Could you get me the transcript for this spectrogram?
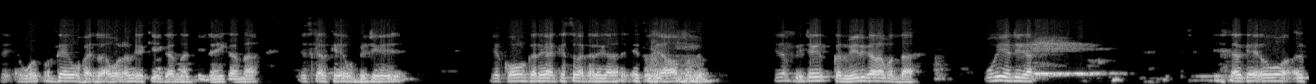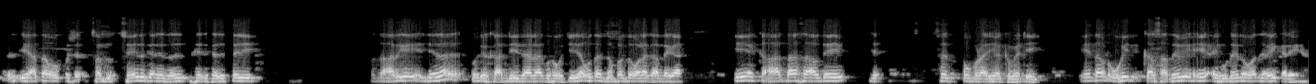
ਤੇ ਉਹ ਅੱਗੇ ਉਹ ਫੈਸਲਾ ਹੋ ਹੋਣਾ ਕੀ ਕਰਨਾ, ਕੀ ਨਹੀਂ ਕਰਨਾ, ਇਸ ਕਰਕੇ ਉਹ ਮੀਟਿੰਗ ਜੇ ਕੌਣ ਕਰੇਗਾ, ਕਿਸ ਤਰ੍ਹਾਂ ਕਰੇਗਾ, ਇਹ ਤੁਸੀਂ ਆਪ ਸਮਝੋ। ਇਹ ਮੀਟਿੰਗ ਕਨਵੀਨ ਕਰਾ ਬੰਦਾ, ਉਹੀ ਹੈ ਠੀਕ ਇਸ ਕਰਕੇ ਉਹ, ਜਾਂ ਤਾਂ ਉਹ ਕੁਝ ਸਾਨੂੰ ਸੇਧ ਕਰੇ ਸੇਧ ਕਰ ਦਿੱਤੇ ਜੀ। ਉਦਾਰ ਕੇ ਜਿਹੜਾ ਕੋਈ ਅਕਾਲੀ ਦਾ ਕੋਈ ਹੋਰ ਚੀਜ਼ ਉਹ ਤਾਂ ਨੰਬਰ ਦੁਆਰਾ ਕਰ ਲੇਗਾ ਇਹ ਅਕਾਲ ਸਾਹਿਬ ਦੇ ਜ- ਸ- ਕਮੇਟੀ ਇਹ ਤਾਂ ਹੁਣ ਉਹੀ ਕਰ ਸਕਦੇ ਵੀ ਇਹ ਹੁਣੇ ਤੋਂ ਬਾਅਦ ਇਹ ਕਰੇਗਾ।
